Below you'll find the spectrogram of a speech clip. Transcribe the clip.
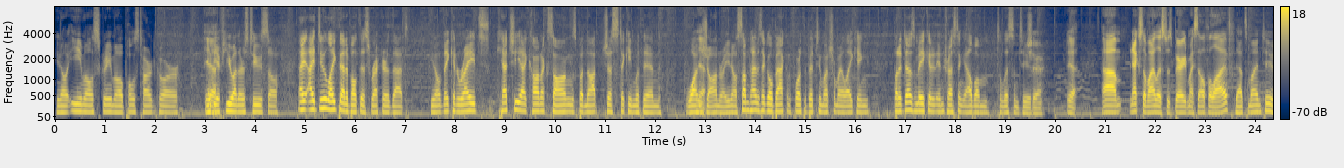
you know emo, screamo, post-hardcore, maybe Yeah. a few others too. So, I I do like that about this record that you know they can write catchy, iconic songs, but not just sticking within one Yeah. genre. You know, sometimes I go back and forth a bit too much for my liking, but it does make it an interesting album to listen to. Sure. Yeah. Um, next on my list was Buried Myself Alive. That's mine too.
